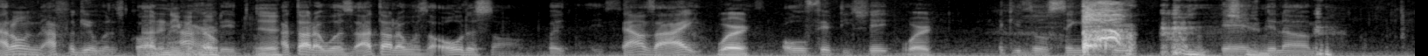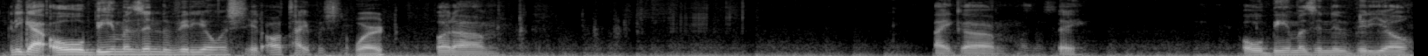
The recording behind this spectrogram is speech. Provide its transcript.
I don't. I forget what it's called. I didn't even heard know. it. Yeah. I thought it was. I thought it was an older song, but it sounds alright. Word, Old 50 shit, word. like his little singing shit. Yeah, then um, and he got old Beamers in the video and shit, all type of shit. Word. But um, like um, what was I say? Old Beamers in the video.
